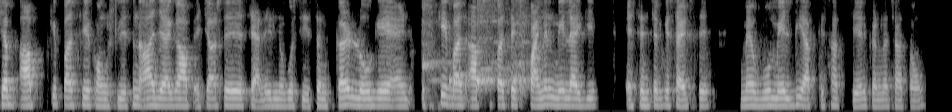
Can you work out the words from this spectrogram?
जब आपके पास ये कॉन्ग्रेचुलेशन आ जाएगा, आप एचआर से सैलरी नेगोशिएशन कर लोगे एंड उसके बाद आपके पास एक फाइनल मेल आएगी एसेंचर के साइड से, मैं वो मेल भी आपके साथ शेयर करना चाहता हूँ।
